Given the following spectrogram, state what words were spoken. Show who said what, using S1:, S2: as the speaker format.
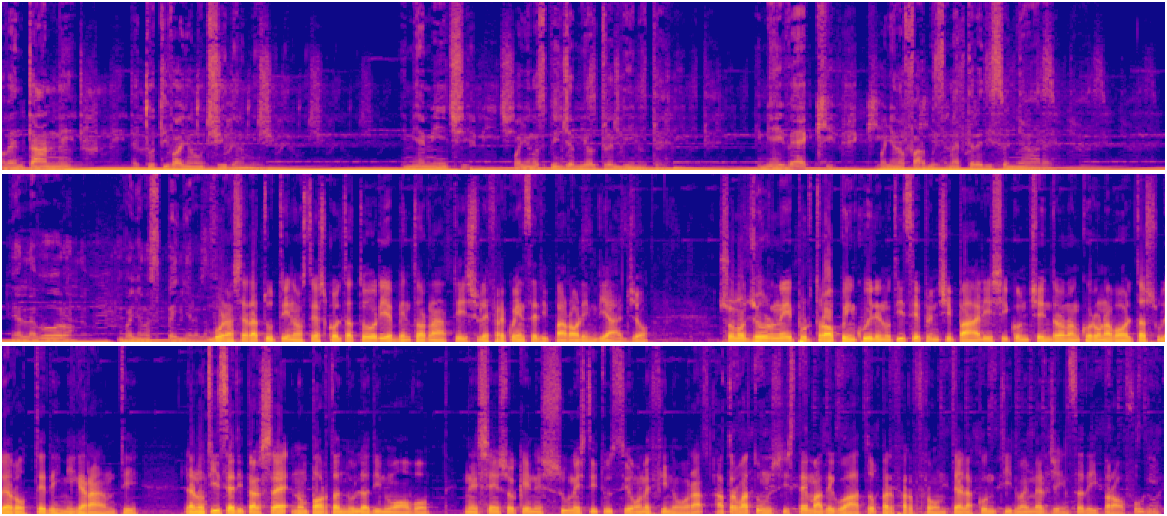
S1: Ho vent'anni e tutti vogliono uccidermi. I miei amici vogliono spingermi oltre il limite. I miei vecchi vogliono farmi smettere di sognare. E al lavoro vogliono spegnere la
S2: Buonasera a tutti i nostri ascoltatori e bentornati sulle frequenze di Parole in Viaggio. Sono giorni purtroppo in cui le notizie principali si concentrano ancora una volta sulle rotte dei migranti. La notizia di per sé non porta nulla di nuovo, nel senso che nessuna istituzione finora ha trovato un sistema adeguato per far fronte alla continua emergenza dei profughi.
